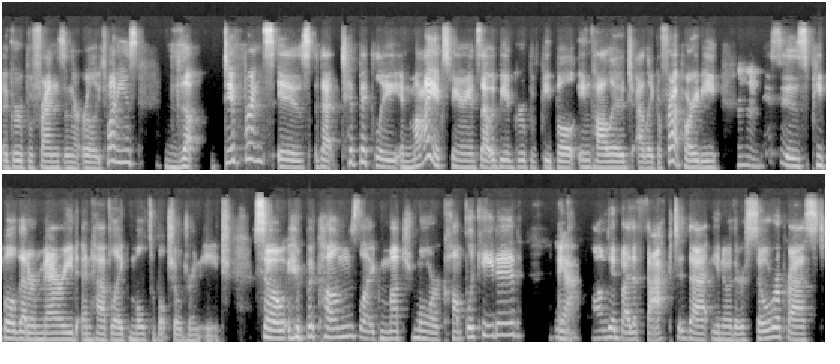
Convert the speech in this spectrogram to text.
a group of friends in their early 20s. The difference is that typically, in my experience, that would be a group of people in college at like a frat party. Mm-hmm. This is people that are married and have like multiple children each. So it becomes like much more complicated yeah. and compounded by the fact that, you know, they're so repressed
